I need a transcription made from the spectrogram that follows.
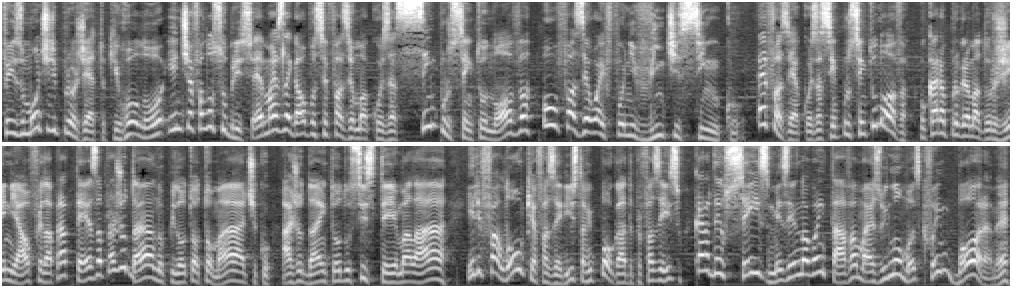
fez um monte de projeto que rolou e a gente já falou sobre isso. É mais legal você fazer uma coisa 100% nova ou fazer o iPhone 25? É fazer a coisa 100% nova. O cara é um programador genial, foi lá pra Tesla para ajudar no piloto automático, ajudar em todo o sistema lá. Ele falou que ia fazer isso, tava empolgado para fazer isso. O cara deu seis meses, ele não aguentava mais. O Elon Musk foi embora, né?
